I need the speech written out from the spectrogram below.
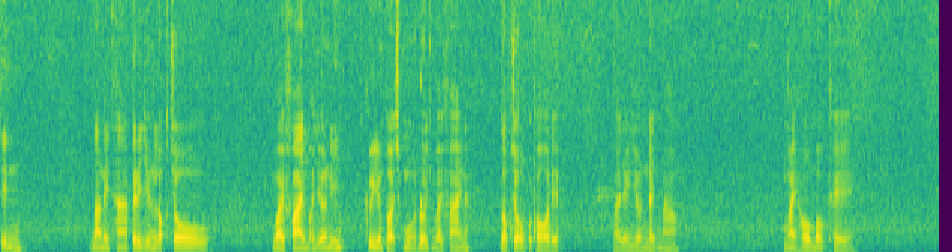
sin បានន័យថាពេលដែលយើង log ចូល wifi របស់យើងនេះ គឺយើងប្រើឈ្មោះដូច wifi ណា log ចូលឧបករណ៍ទៀតបាទយើងយក net មក my home okay អ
